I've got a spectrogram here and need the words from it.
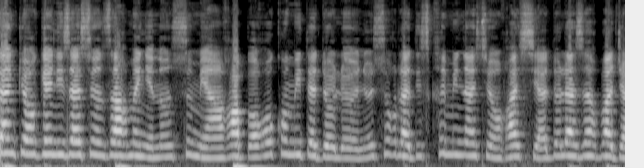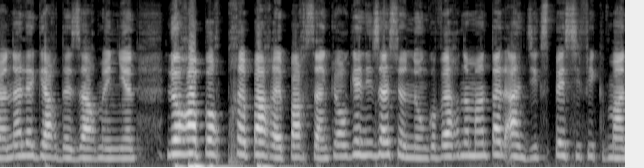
Cinq organisations arméniennes ont soumis un rapport au comité de l'ONU sur la discrimination raciale de l'Azerbaïdjan à l'égard des Arméniennes. Le rapport préparé par cinq organisations non gouvernementales indique spécifiquement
